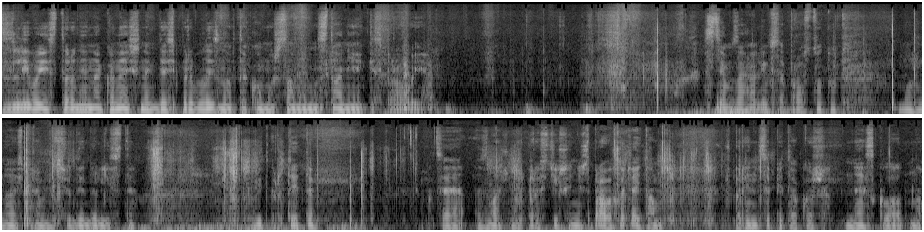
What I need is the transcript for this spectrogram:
З лівої сторони наконечник десь приблизно в такому ж самому стані, як і з правої. З цим взагалі все просто тут можна ось прямо сюди долізти, відкрутити. Це значно простіше, ніж справа, хоча й там, в принципі, також не складно.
